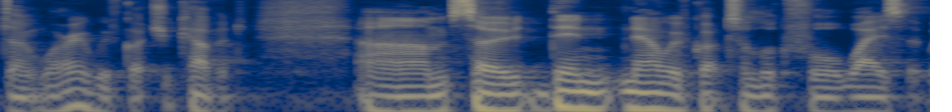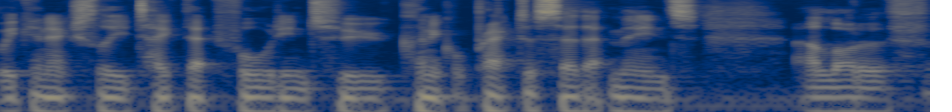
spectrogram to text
don't worry, we've got you covered. Um, so then now we've got to look for ways that we can actually take that forward into clinical practice. So that means a lot of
